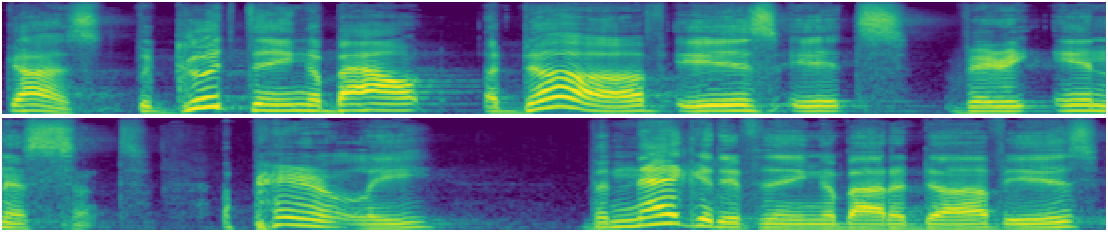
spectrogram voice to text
Guys, the good thing about a dove is it's very innocent. Apparently, the negative thing about a dove is,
